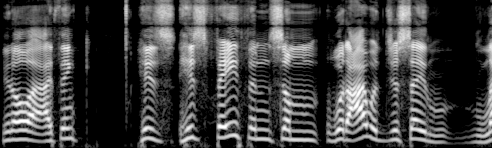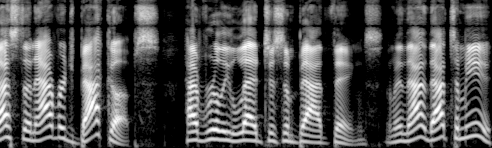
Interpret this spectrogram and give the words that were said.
you know, I think his his faith in some what I would just say less than average backups have really led to some bad things. I mean that that to me,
